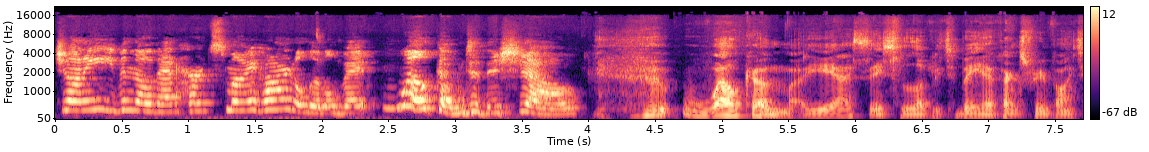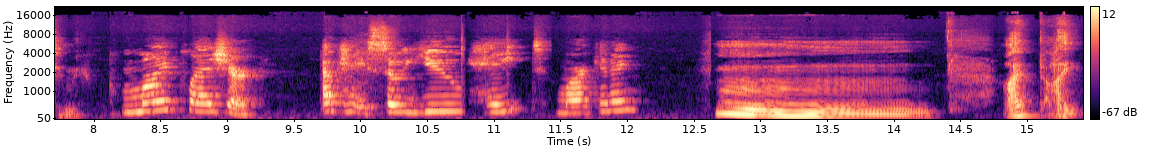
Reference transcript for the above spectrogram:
Johnny, even though that hurts my heart a little bit, welcome to the show. Welcome. Yes, it's lovely to be here. Thanks for inviting me. My pleasure. Okay, so you hate marketing? Hmm. I, I,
